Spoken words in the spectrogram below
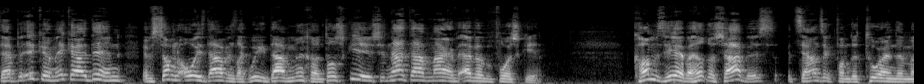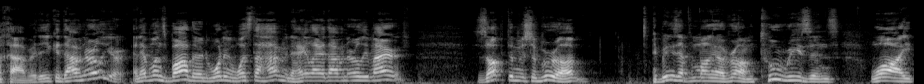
That beikar make din if someone always davens like we daven Mincha until Shkia, you should not daven Ma'ariv ever before Shkia. Comes here by Hilchas Shabbos, it sounds like from the Tur and the Mechaber that you could daven earlier, and everyone's bothered wondering what's the having. Hey, I daven early Ma'ariv. Zok the Mishnah Berurah it brings up Magen Avram two reasons why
